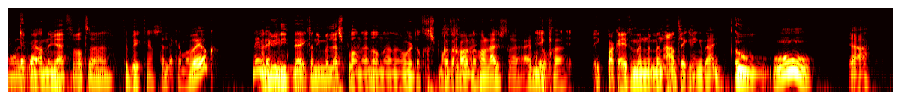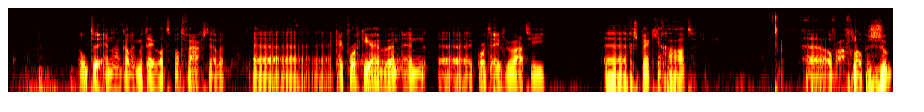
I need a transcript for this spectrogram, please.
zo'n lekker... Ja, neem jij even wat eh, te bikken. Is dat lekker, maar wil je ook? Nee, Ja, lekker. nu niet. Nee, ik ga nu mijn lesplan en dan, eh, dan hoor je dat Ik gesmak. kan er gewoon, gewoon luisteren. Hij moet Ik- toch... eh, ik pak even mijn, mijn aantekeningen bij. Oeh. Oeh. Ja. En dan kan ik meteen wat, wat vragen stellen. Eh, eh, eh, kijk, vorige keer hebben we een, een eh, korte evaluatiegesprekje gehad eh, over afgelopen seizoen.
